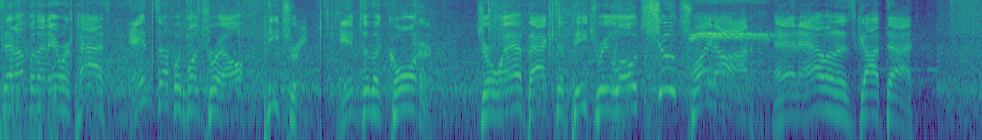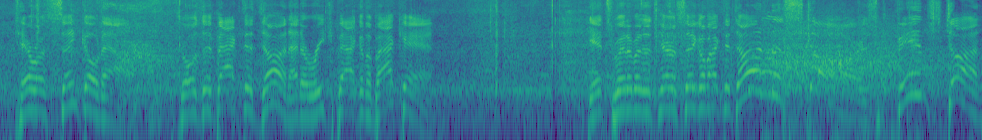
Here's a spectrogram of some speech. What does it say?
set up with that errant pass. Ends up with Montreal. Petry into the corner. Drouin back to Petry. Load shoots right on, and Allen has got that. Tarasenko now throws it back to Dunn. Had to reach back in the backhand. Gets rid of it to Tarasenko back to Dunn. Scores! Vince Dunn.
